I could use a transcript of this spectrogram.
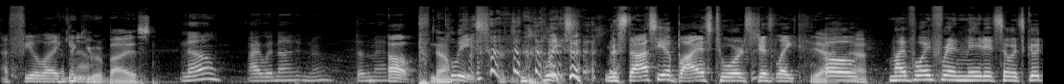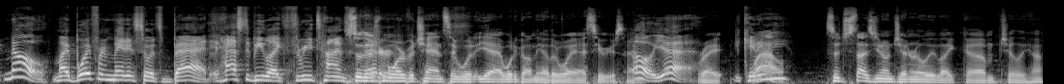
I feel like I think you, you, were biased. No, I would not. know. doesn't matter. Oh, p- No? please, please. Nastasia biased towards just like, Yeah, oh, yeah. my boyfriend made it, so it's good. No, my boyfriend made it, so it's bad. It has to be like three times So better. there's more of a chance it would. Yeah, it would have gone the other way. I see what you're saying. Oh yeah, Right. You kidding wow. me? So just as you don't generally like um, chili, huh?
